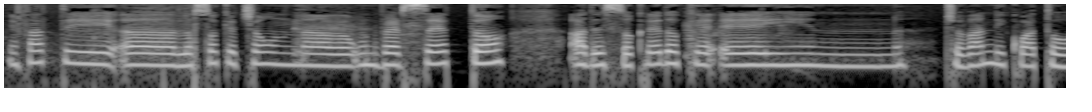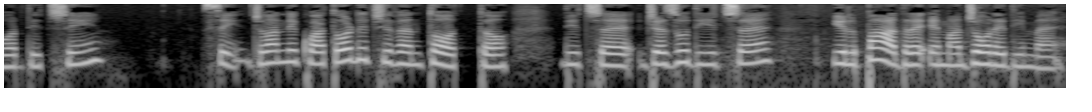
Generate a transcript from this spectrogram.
Infatti eh, lo so che c'è un, eh, un versetto, adesso credo che è in Giovanni 14. Sì, Giovanni 14, 28 dice, Gesù dice, il Padre è maggiore di me.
